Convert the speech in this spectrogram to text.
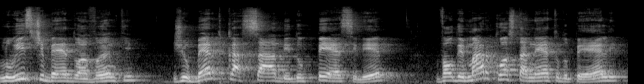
Luiz Tibé, do Avante, Gilberto Kassab, do PSD, Valdemar Costa Neto, do PL,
